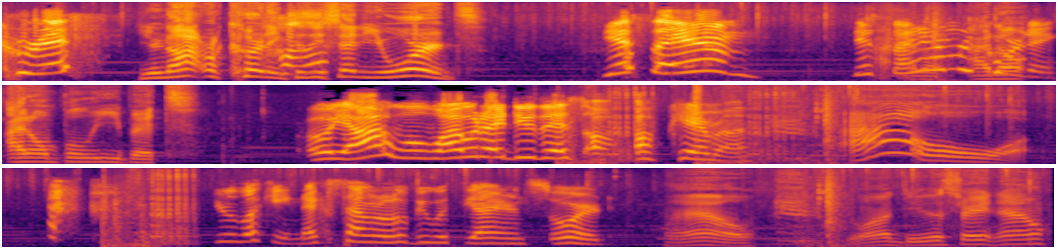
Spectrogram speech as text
Chris? You're not recording because you said you weren't. Yes, I am. Yes, I, am don't- I recording. don't, I don't believe it. Oh yeah? Well, why would I do this off, off camera? Ow. You're lucky. Next time it'll be with the iron sword. Wow. You want to do this right now?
